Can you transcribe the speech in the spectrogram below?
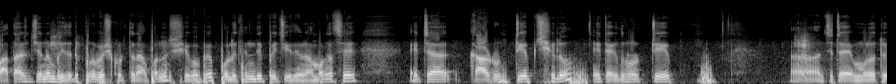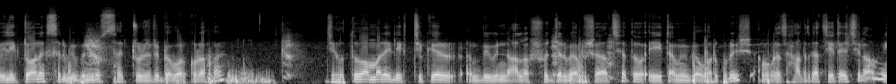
বাতাস যেন ভিতরে প্রবেশ করতে না পারেন, সেভাবে পলিথিন দিয়ে পেঁচিয়ে দেবেন আমার কাছে এটা কার্টুন টেপ ছিল, এটা এক ধরনের টেপ যেটা মূলত ইলেকট্রনিক্সের বিভিন্ন সেক্টরে ব্যবহার করা হয়। যেহেতু আমার ইলেকট্রিকের বিভিন্ন আলোকসজ্জার ব্যবসা আছে, তো এইটা আমি ব্যবহার করি। আমার কাছে হাতের কাছে এটাই ছিল, আমি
